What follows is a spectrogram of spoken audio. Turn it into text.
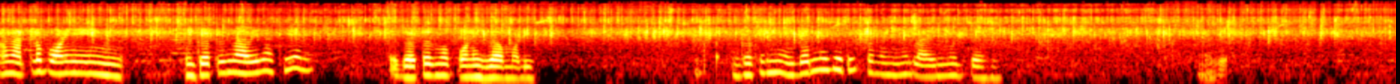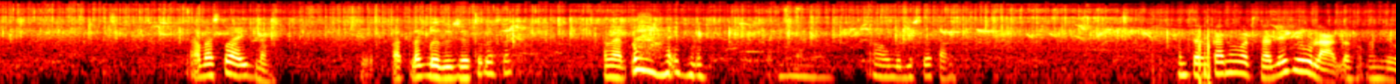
આમ આટલો પાણી ગટરમાં આવી નાખીએ ને, તો ગટરમાં પાણી જવા મળ્યું. ગટરની અંદર નહીં જતી પણ એમને લાઈનમાં જ જાય. આ બસ તો આવી જ ના. આટલા જ બધું જતું રહેશે અને આવી બધું છે કામ. અને તડકાનો વરસાદ કેવું લાગે મને? જો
